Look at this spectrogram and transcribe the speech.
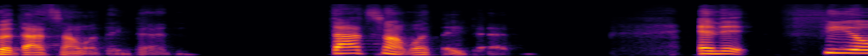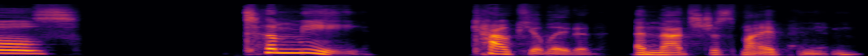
But that's not what they did. That's not what they did. And it feels to me calculated. And that's just my opinion.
